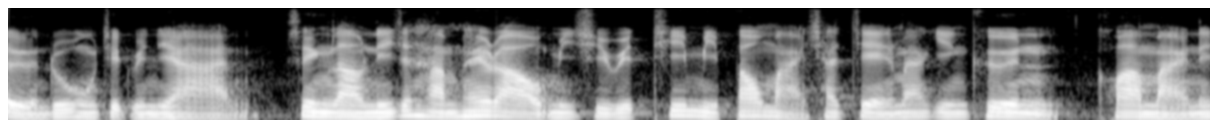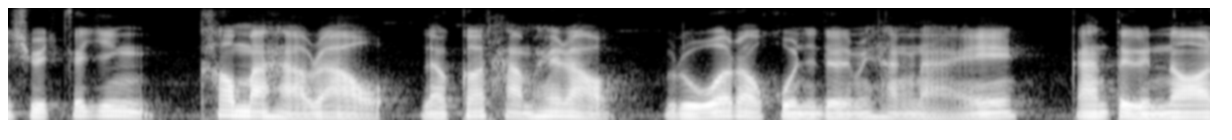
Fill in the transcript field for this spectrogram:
ตื่นรู้ของจิตวิญญาณ สิ่งเหล่านี้จะทำให้เรามีชีวิตที่มีเป้าหมายชัดเจนมากยิ่งขึ้น ความหมายในชีวิตก็ยิ่งเข้ามาหาเรา แล้วก็ทำให้เรารู้ว่าเราควรจะเดินไปทางไหน การตื่นนอน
